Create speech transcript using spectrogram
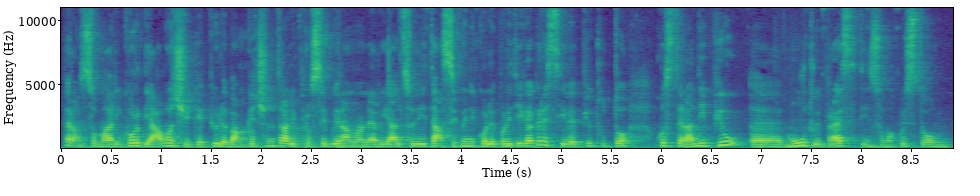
però insomma ricordiamoci che più le banche centrali proseguiranno nel rialzo dei tassi, quindi con le politiche aggressive, più tutto costerà di più, eh, mutui, prestiti, insomma questo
